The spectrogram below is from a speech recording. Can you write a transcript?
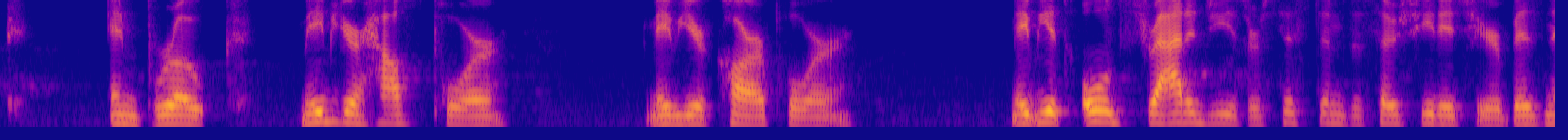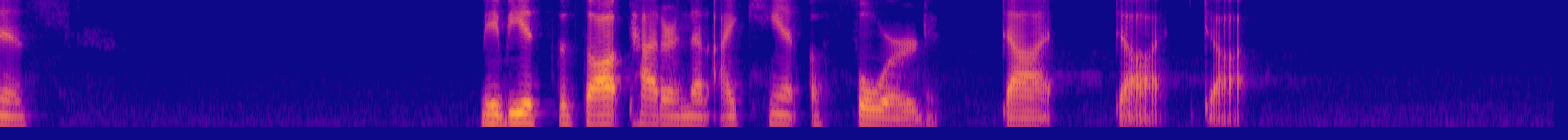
and broke. Maybe you're house poor, maybe you're car poor. Maybe it's old strategies or systems associated to your business Maybe it's the thought pattern that I can't afford dot dot dot.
